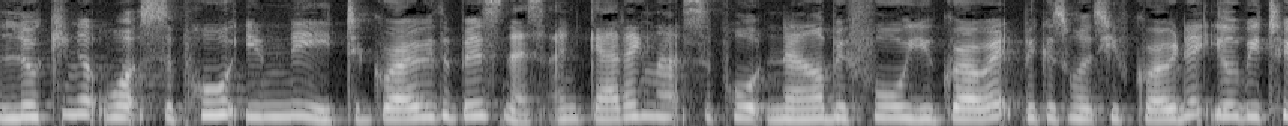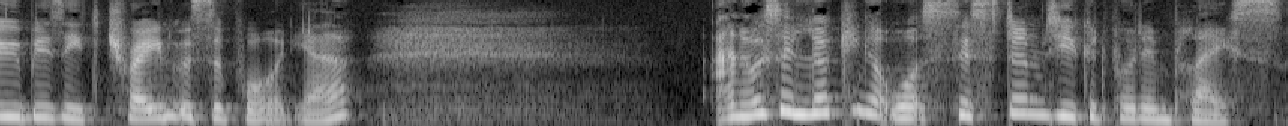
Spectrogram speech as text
looking at what support you need to grow the business and getting that support now before you grow it, because once you've grown it, you'll be too busy to train the support, yeah? And also looking at what systems you could put in place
